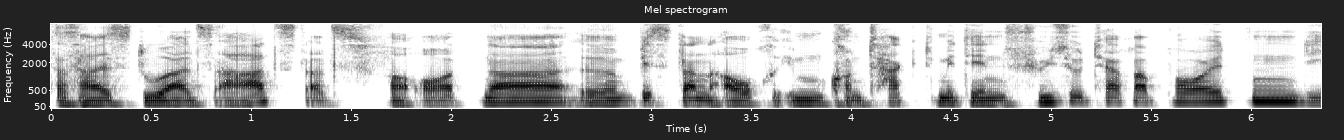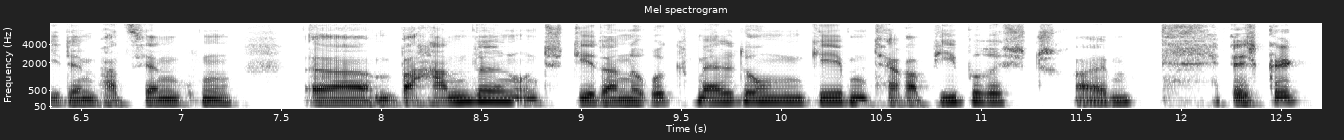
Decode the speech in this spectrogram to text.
Das heißt, du als Arzt, als Verordner äh, bist dann auch im Kontakt mit den Physiotherapeuten, die den Patienten äh, behandeln und dir dann eine Rückmeldung geben, Therapiebericht schreiben? Ich krieg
